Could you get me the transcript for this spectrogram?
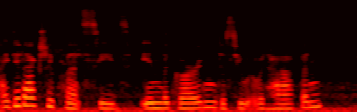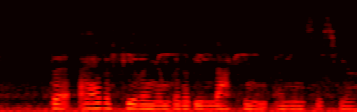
I did actually plant seeds in the garden to see what would happen, but I have a feeling I'm going to be lacking in onions this year.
